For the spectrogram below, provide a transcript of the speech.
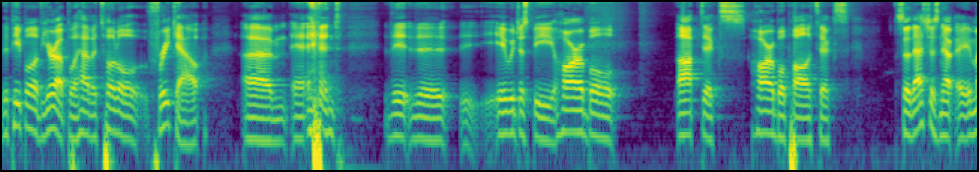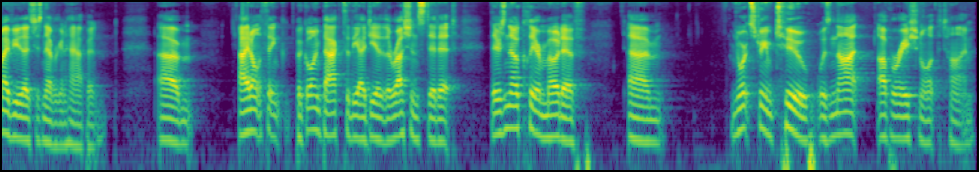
The people of Europe will have a total freak out, um, and the the it would just be horrible optics, horrible politics. So that's just never, in my view, that's just never going to happen. Um, I don't think. But going back to the idea that the Russians did it, there's no clear motive. Um, Nord Stream 2 was not operational at the time.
